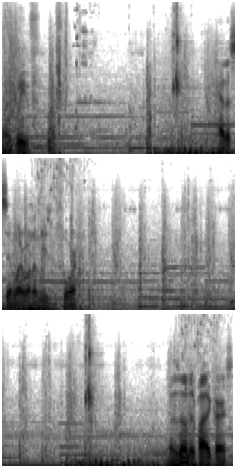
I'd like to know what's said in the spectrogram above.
I think we've had a similar one of these before. There's another pilot cars.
